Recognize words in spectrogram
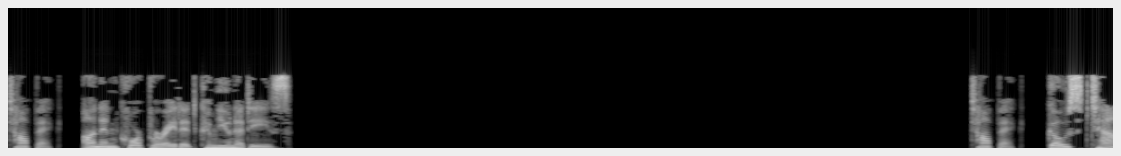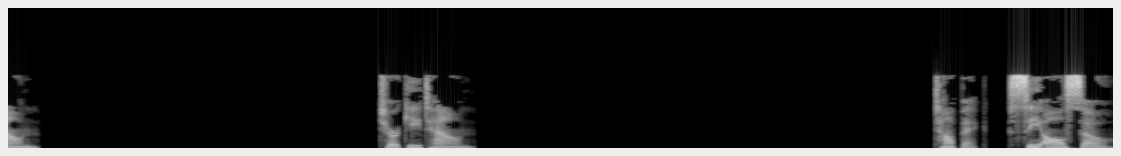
Topic: Unincorporated communities. Topic: Ghost Town. Turkey Town. Topic: See also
